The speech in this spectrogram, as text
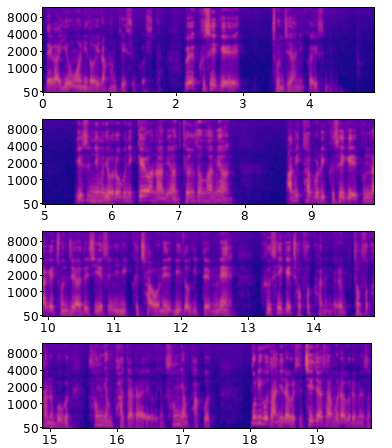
내가 영원히 너희랑 함께 있을 것이다. 왜 그 세계에 존재하니까 예수님은. 예수님은 여러분이 깨어나면 견성하면 아미타불이 그 세계 극락에 존재하듯이 예수님이 그 차원의 리더이기 때문에 그 세계에 접속하는 거예요. 접속하는 법은 성령 받아라예요. 그냥 성령 받고 뿌리고 다니라 그랬어요. 제자 삼으라 그러면서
